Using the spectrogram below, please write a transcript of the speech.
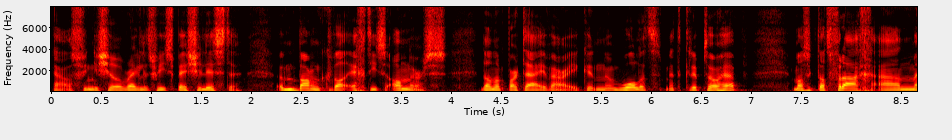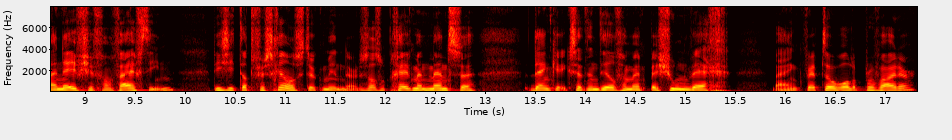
ja, als financieel regulatory specialisten een bank wel echt iets anders dan een partij waar ik een wallet met crypto heb. Maar als ik dat vraag aan mijn neefje van 15, die ziet dat verschil een stuk minder. Dus als op een gegeven moment mensen denken ik zet een deel van mijn pensioen weg bij een crypto wallet provider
